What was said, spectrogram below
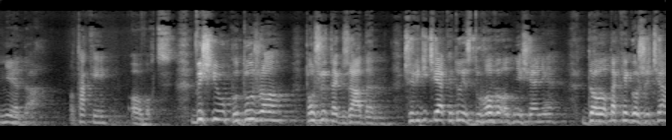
nie da. O taki owoc. Wysiłku dużo, pożytek żaden. Czy widzicie, jakie tu jest duchowe odniesienie do takiego życia?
